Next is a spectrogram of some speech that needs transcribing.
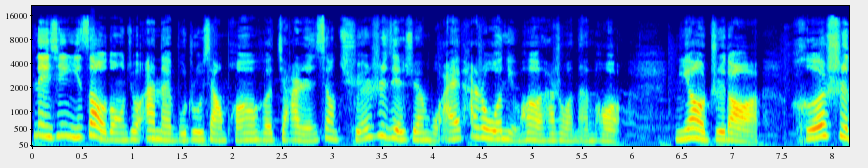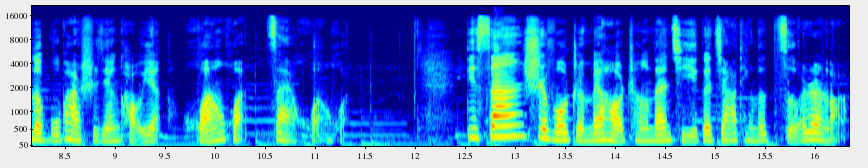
内心一躁动就按耐不住向朋友和家人、向全世界宣布：哎，他是我女朋友，他是我男朋友。你要知道啊，合适的不怕时间考验。缓缓，再缓缓。第三，是否准备好承担起一个家庭的责任了？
